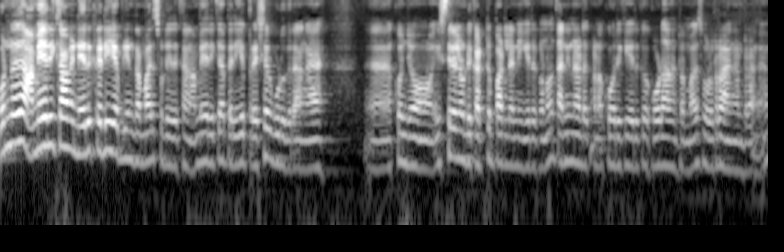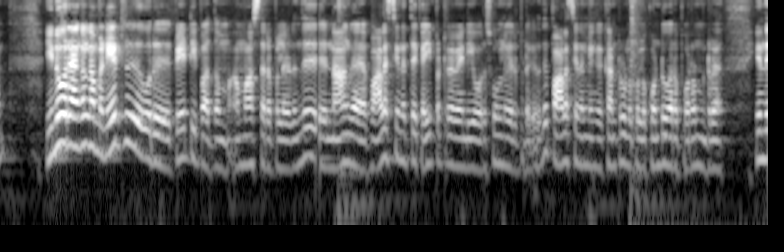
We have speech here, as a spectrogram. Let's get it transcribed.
ஒன்று அமெரிக்காவின் நெருக்கடி அப்படின்ற மாதிரி சொல்லியிருக்காங்க. அமெரிக்கா பெரிய ப்ரெஷர் கொடுக்குறாங்க. கொஞ்சம் இஸ்ரேலுடைய கட்டுப்பாட்டில் நீங்கள் இருக்கணும். தனிநாடுக்கான கோரிக்கை இருக்கக்கூடாதுன்ற மாதிரி சொல்கிறாங்கன்றாங்க இன்னொரு ஆங்கிள் நம்ம நேற்று ஒரு பேட்டி பார்த்தோம். அம்மாஸ் தரப்பிலிருந்து நாங்கள் பாலஸ்தீனத்தை கைப்பற்ற வேண்டிய ஒரு சூழ்நிலை ஏற்படுகிறது. பாலஸ்தீனம் எங்கள் கண்ட்ரோலுக்குள்ளே கொண்டு வர போகிறோம்ன்ற இந்த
